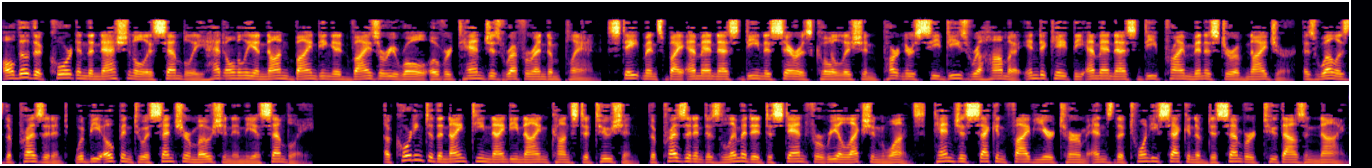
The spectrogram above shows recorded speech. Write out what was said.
Although the court and the National Assembly had only a non-binding advisory role over Tandja's referendum plan, statements by MNSD Nasara's coalition partners CDS Rahama indicate the MNSD Prime Minister of Niger, as well as the President, would be open to a censure motion in the Assembly. According to the 1999 constitution, the president is limited to stand for re-election once. Tandja's second five-year term ends the 22nd of December 2009.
